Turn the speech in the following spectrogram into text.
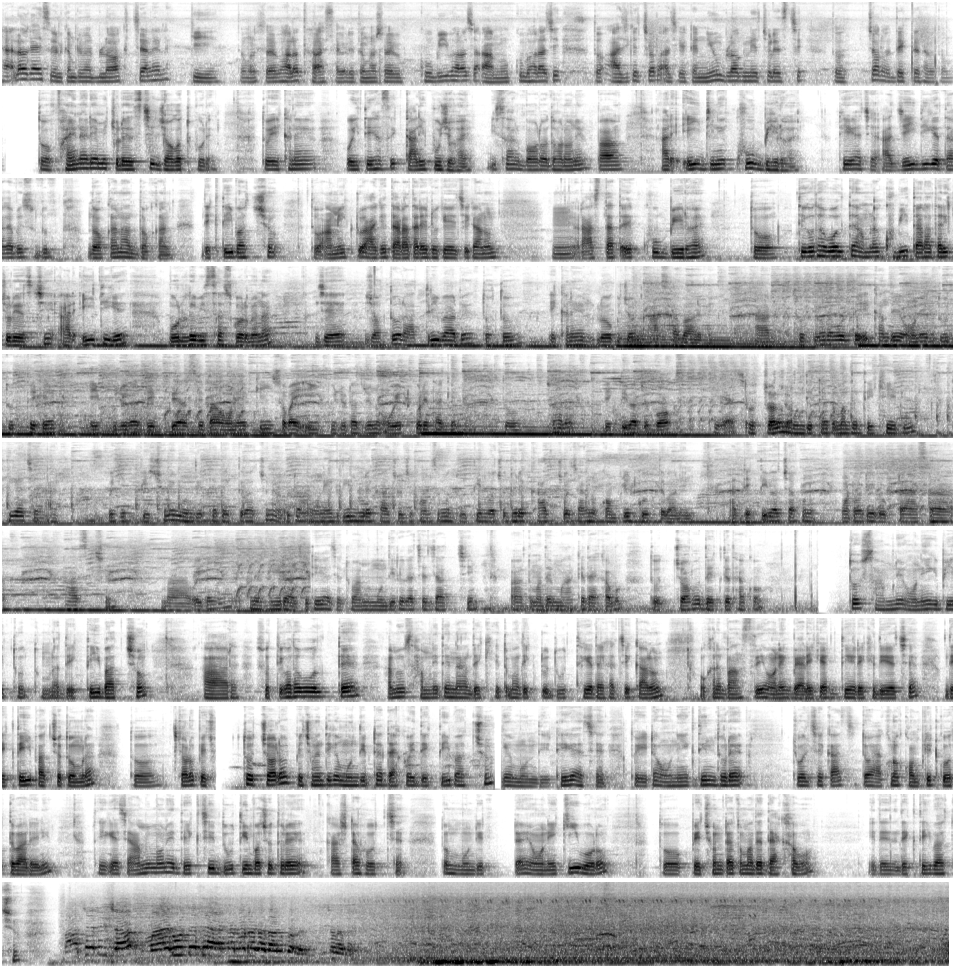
Hello guys welcome to my blog channel কি, তোমরা সবাই ভালো তো? আশা করি তোমরা সবাই খুবই ভালো আছো, আর আমিও খুব ভালো আছি। তো আজকে চলো, আজকে একটা নিউ ব্লগ নিয়ে চলে এসেছি। তো চলো, দেখতে থাকো তোমরা। তো ফাইনালি আমি চলে এসেছি জগৎপুরে। তো এখানে ঐতিহাসিক কালী পুজো হয়, বিশাল বড় ধরনের বা, আর এই দিনে খুব ভিড় হয়, ঠিক আছে? আর যেই দিকে তাকাবে শুধু দোকান আর দোকান, দেখতেই পাচ্ছ? তো আমি একটু আগে তাড়াতাড়ি ঢুকে গেছি, কারণ রাস্তাতে খুব ভিড় হয়। তো সত্যি কথা বলতে আমরা খুবই তাড়াতাড়ি চলে এসেছি। আর এই দিকে বললে বিশ্বাস করবে না যে যত রাত্রি বাড়বে তত এখানে লোকজন আসা বাড়বে। আর সত্যি কথা বলতে এখান থেকে অনেক দূর দূর থেকে এই পুজোটা দেখতে আসে বা অনেকেই সবাই এই পুজোটার জন্য ওয়েট করে থাকে। তো চলো দেখতেই পাচ্ছ বক্স ঠিক আছে? তো চলো। মন্দিরটা তোমাদের দেখিয়ে দিই ঠিক আছে? আর ওই যে পিছনে মন্দিরটা দেখতে পাচ্ছ না ওটা অনেক দিন ধরে কাজ চলছে, কমসে কম দু তিন বছর ধরে কাজ চলছে, এখনও কমপ্লিট করতে পারেনি। আর দেখতেই পাচ্ছ এখন মোটামুটি লোকটা আসা, আসছে, বা ওইটা ওখানে ভিড় আছে, ঠিক আছে? তো আমি মন্দিরের কাছে যাচ্ছি, বা তোমাদের মাকে দেখাবো। তো চলো দেখতে থাকো। তো সামনে অনেক ভিড় তো তোমরা দেখতেই পাচ্ছ। আর সত্যি কথা বলতে আমিও সামনেতে না দেখে তোমাদের একটু দূর থেকে দেখাচ্ছি, কারণ ওখানে বাঁশ দিয়ে অনেক ব্যারিকেড দিয়ে রেখে দিয়েছে। দেখতেই পাচ্ছ তোমরা। তো চলো পেছন তো চলো পেছনের দিকে মন্দিরটা দেখো এই দেখতেই পাচ্ছ। মন্দির, ঠিক আছে? তো এটা অনেক দিন ধরে চলছে কাজ, তো এখনও কমপ্লিট করতে পারেনি। ঠিক আছে, আমি মনে দেখছি দু তিন বছর ধরে কাজটা হচ্ছে। তো মন্দিরটায় অনেকই বড়। তো পেছনটা তোমাদের দেখাবো। এটা দেখতেই পাচ্ছ।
